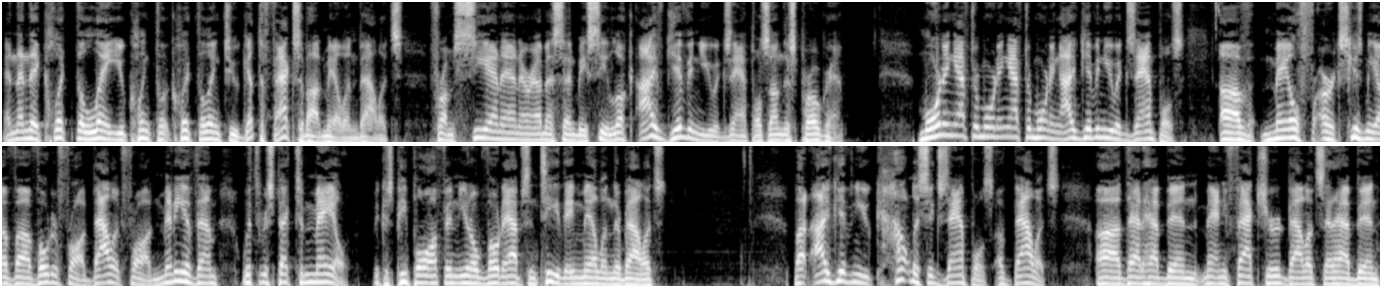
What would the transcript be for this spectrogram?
And then they click the link, you click the, click the link to get the facts about mail in ballots from CNN or MSNBC. Look, I've given you examples on this program. Morning after morning after morning, I've given you examples of mail, or excuse me, of uh, voter fraud, ballot fraud, many of them with respect to mail, because people often, you know, vote absentee, they mail in their ballots. But I've given you countless examples of ballots uh, that have been manufactured, ballots that have been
